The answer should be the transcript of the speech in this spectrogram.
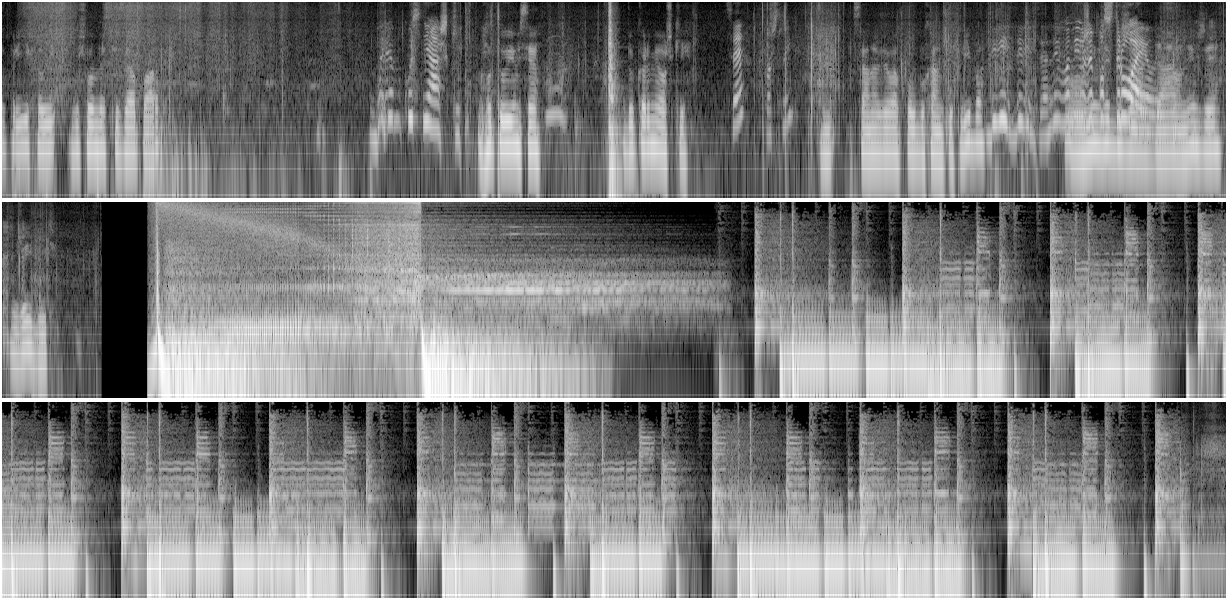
Ми приїхали в Житомирський зоопарк. Беремо вкусняшки. Готуємося до кормежки. Все, пішли? Оксана взяла полбуханки хліба. Дивіться, дивіться, вони, вони вже біжать, построїлись. да, вони вже, вже йдуть.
